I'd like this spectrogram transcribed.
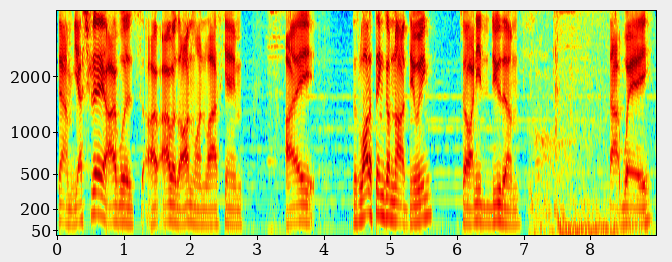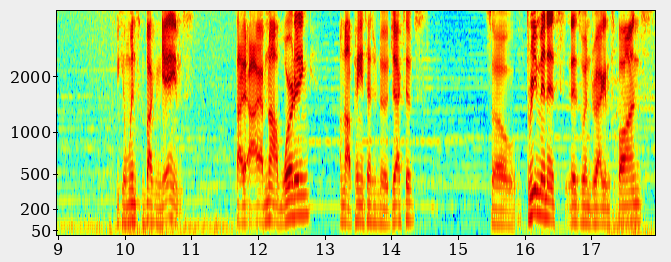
damn. Yesterday I was I, I was on one last game. I there's a lot of things I'm not doing, so I need to do them. That way we can win some fucking games. I, I am not warding. I'm not paying attention to objectives. So three minutes is when dragon spawns.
